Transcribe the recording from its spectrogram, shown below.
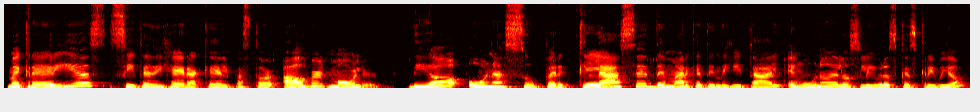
¿Me creerías si te dijera que el pastor Albert Moeller dio una super clase de marketing digital en uno de los libros que escribió?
